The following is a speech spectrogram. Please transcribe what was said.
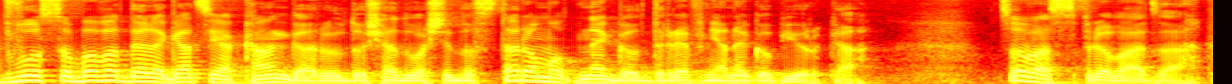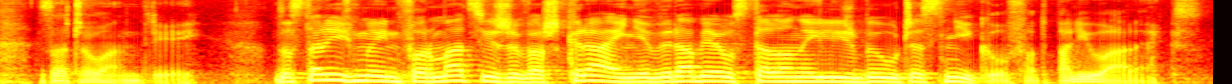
Dwuosobowa delegacja Kangaru dosiadła się do staromodnego drewnianego biurka. Co was sprowadza? zaczął Andrzej. Dostaliśmy informację, że wasz kraj nie wyrabia ustalonej liczby uczestników, odpalił Alex.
